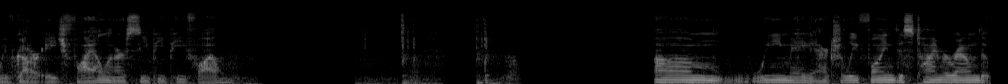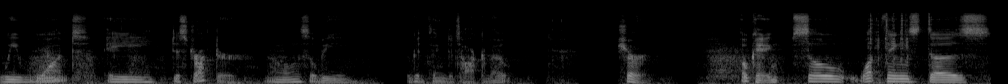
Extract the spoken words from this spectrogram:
We've got our H file and our CPP file. Um, we may actually find this time around that we want a destructor. Oh, this will be a good thing to talk about. Sure. Okay, so what things does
